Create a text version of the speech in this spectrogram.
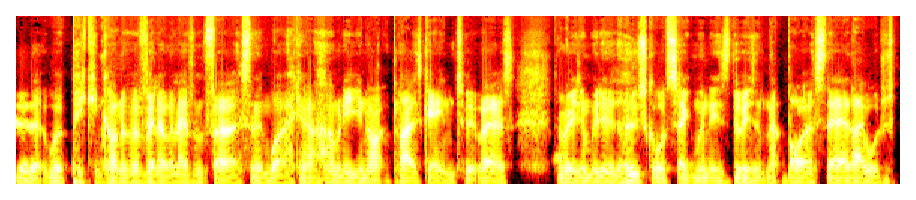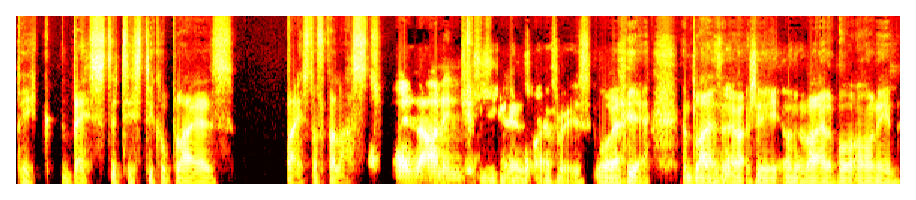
to that we're picking kind of a Villa 11 first and then working out how many United players get into it. Whereas the reason we do the Who Scored segment is there isn't that bias there. They will just pick the best statistical players based off the last aren't in just games, whatever it is. Well, yeah, and players that are actually unavailable aren't in.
